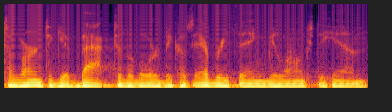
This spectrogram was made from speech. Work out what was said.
to learn to give back to the Lord because everything belongs to Him.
